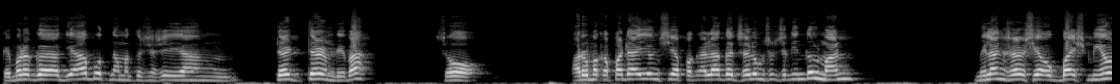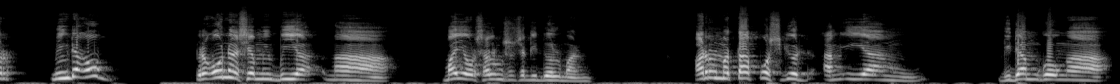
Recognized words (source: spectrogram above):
kay murag ah, giabot naman to siya sa iyang third term di ba so aron makapadayon siya pag-alagad sa lungsod sa Gindulman, milansar siya og vice mayor, mingdaog. Pero una siya mibiya nga mayor sa lungsod sa Gindulman. Aron matapos gyud ang iyang gidamgo nga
